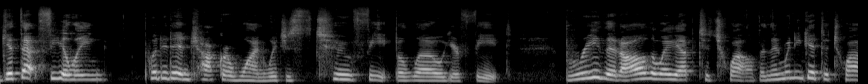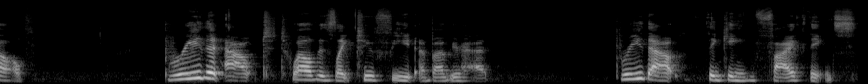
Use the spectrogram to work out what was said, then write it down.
get that feeling, put it in chakra one, which is two feet below your feet. Breathe it all the way up to 12. And then when you get to 12, breathe it out. 12 is like two feet above your head. Breathe out, thinking five things.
